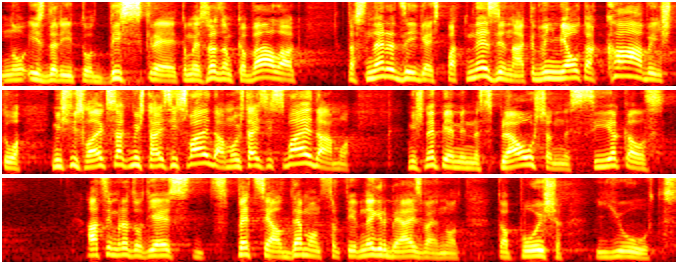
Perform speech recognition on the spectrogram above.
nu, izdarīja to diskrēti. Mēs redzam, ka vēlāk tas neredzīgais pat nezināja, kad viņam jautā, kā viņš to. Viņš visu laiku saka, viņš taisīs svaidāmo, viņš taisīs svaidāmo. Viņš nepiemina ne spļaušanu, ne siekalas. Acīm redzot, ja es speciāli demonstratīvi negribēju aizvainot to puika jūtas.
